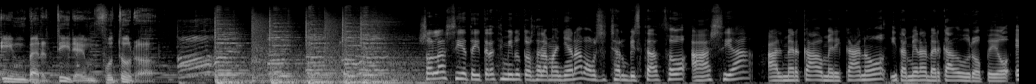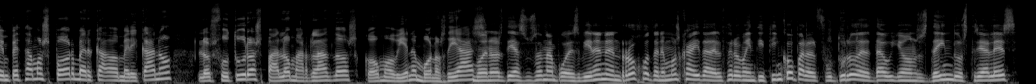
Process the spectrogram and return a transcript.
Invertir en futuro. Son las 7 y 13 minutos de la mañana. Vamos a echar un vistazo a Asia, al mercado americano y también al mercado europeo. Empezamos por mercado americano. Los futuros Paloma Arlandos, ¿cómo vienen? Buenos días. Buenos días, Susana. Pues vienen en rojo. Tenemos caída del 0,25 para el futuro del Dow Jones de Industriales,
